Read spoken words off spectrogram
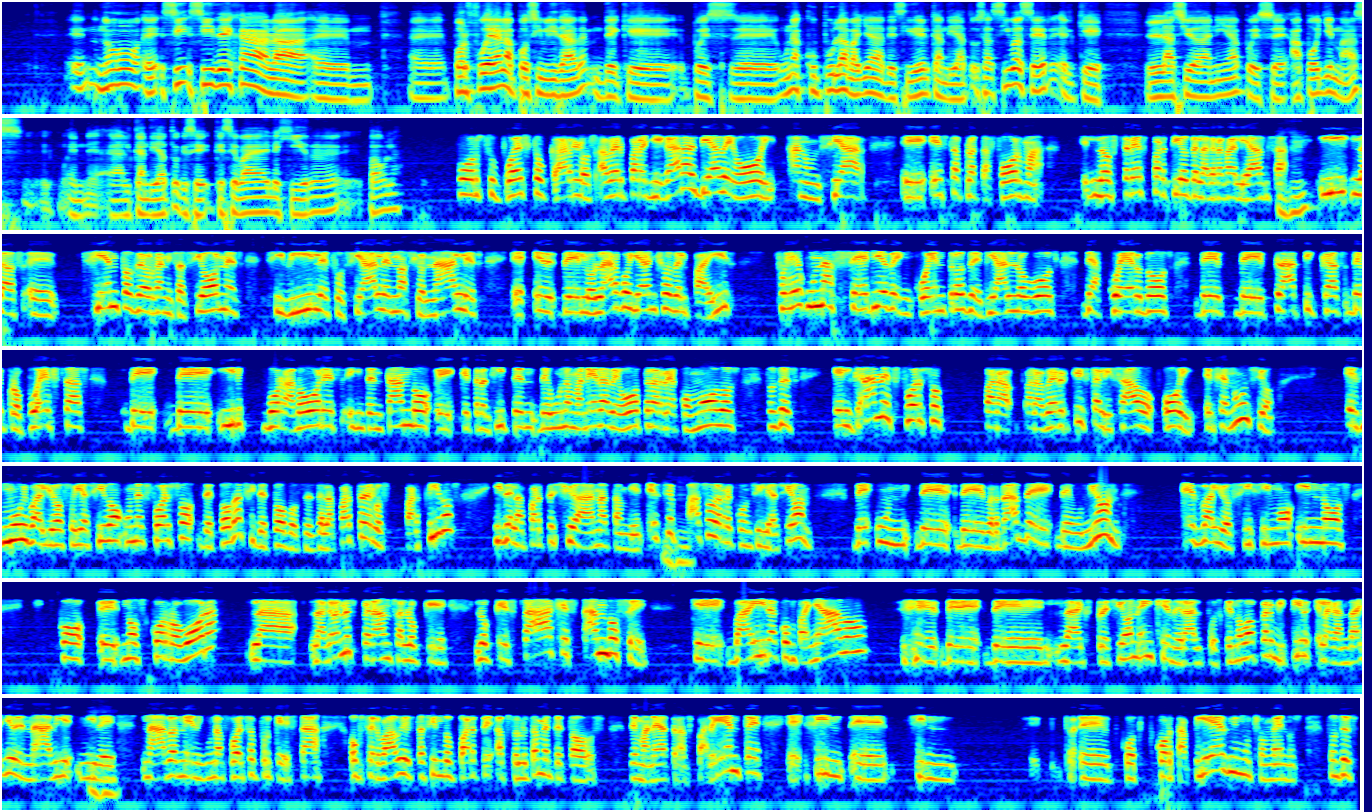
Eh, no, eh, sí, sí deja la, em, eh, por fuera la posibilidad de que pues una cúpula vaya a decidir el candidato. O sea, sí va a ser el que la ciudadanía pues apoye más al candidato que se, que se va a elegir, Paula. Por supuesto, Carlos. A ver, para llegar al día de hoy, anunciar esta plataforma, los tres partidos de la Gran Alianza y las cientos de organizaciones civiles, sociales, nacionales, eh, eh, de lo largo y ancho del país. Fue una serie de encuentros, de diálogos, de acuerdos, de, de pláticas, de propuestas de, de ir borradores, intentando eh, que transiten de una manera, de otra, reacomodos. Entonces, el gran esfuerzo para, para ver cristalizado hoy ese anuncio es muy valioso y ha sido un esfuerzo de todas y de todos, desde la parte de los partidos y de la parte ciudadana también. Ese paso de reconciliación, de, un, de, de verdad, de, de unión, es valiosísimo y nos, eh, nos corrobora la, la gran esperanza, lo que, lo que está gestándose, que va a ir acompañado eh, de, de la expresión en general, pues que no va a permitir el agandalle de nadie, ni de nada, ni de ninguna fuerza, porque está observado y está siendo parte absolutamente todos, de manera transparente, eh, sin, eh, sin eh, cortapiés, ni mucho menos. Entonces,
